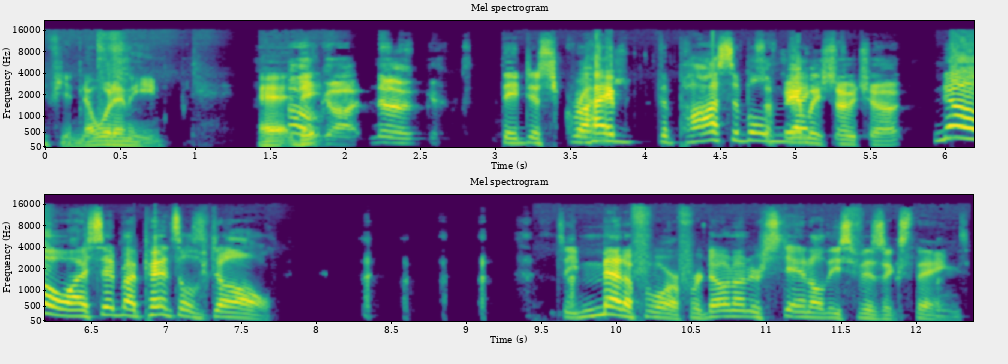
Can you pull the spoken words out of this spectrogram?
if you know what I mean. Uh, Oh they, God, no! they described the possible. It's a family show, Chuck. no, I said my pencil's dull. It's a metaphor for don't understand all these physics things.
